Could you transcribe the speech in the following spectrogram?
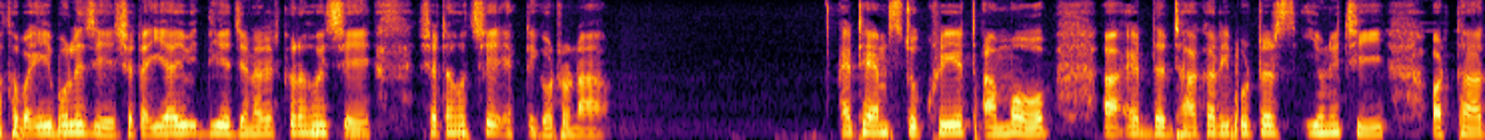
অথবা এই বলে যে সেটা এআই দিয়ে জেনারেট করা হয়েছে, সেটা হচ্ছে একটি ঘটনা। Attempts create a mob uh, at the Dhaka reporters unity অর্থাৎ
